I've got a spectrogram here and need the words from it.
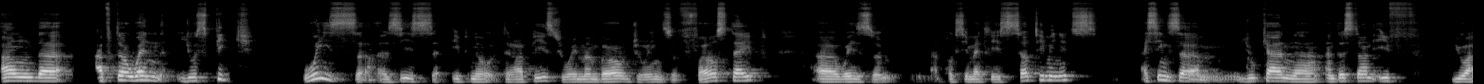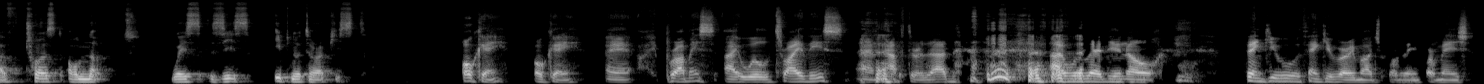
And uh, after when you speak with uh, this hypnotherapist you remember during the first step uh, with um, approximately 30 minutes i think the, um, you can uh, understand if you have trust or not with this hypnotherapist. Okay, okay. Uh, I promise I will try this, and after that, I will let you know. Thank you, thank you very much for the information.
